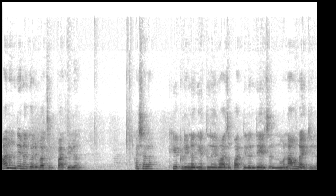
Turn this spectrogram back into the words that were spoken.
आणून दे ना गरीबाचं पातेलं. कशाला? खेकडीनं घेतलंय माझं पातेलं द्यायचं मग नाव नाही तिला.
